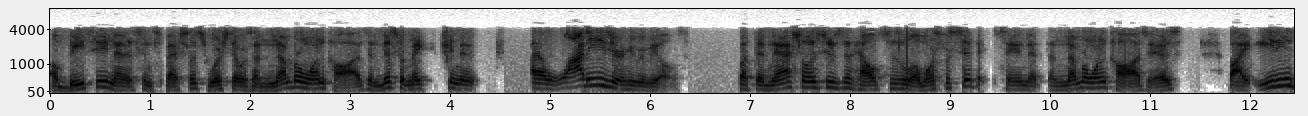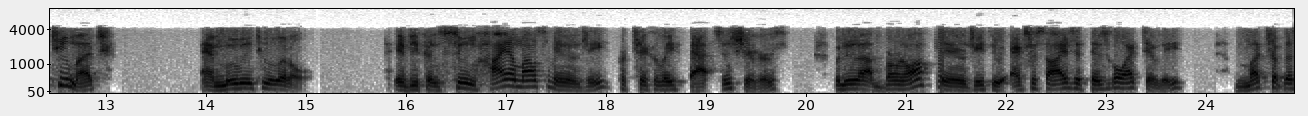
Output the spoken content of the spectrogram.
Obesity medicine specialists wish there was a number one cause, and this would make treatment a lot easier, he reveals. But the National Institutes of Health is a little more specific, saying that the number one cause is by eating too much and moving too little. If you consume high amounts of energy, particularly fats and sugars, but do not burn off the energy through exercise and physical activity, much of the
